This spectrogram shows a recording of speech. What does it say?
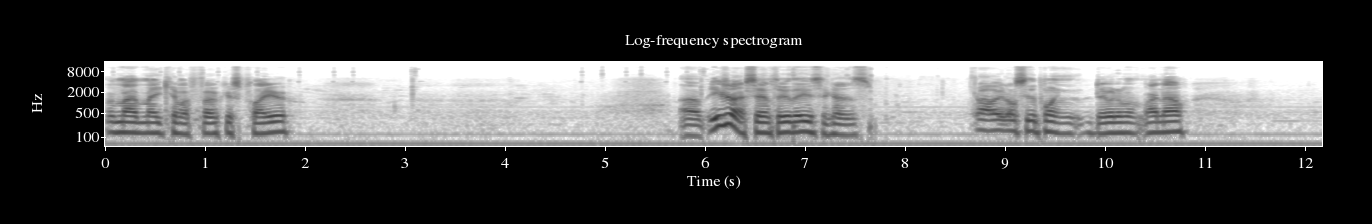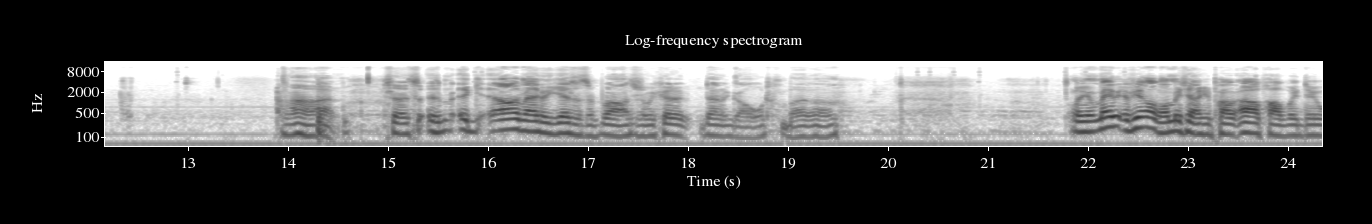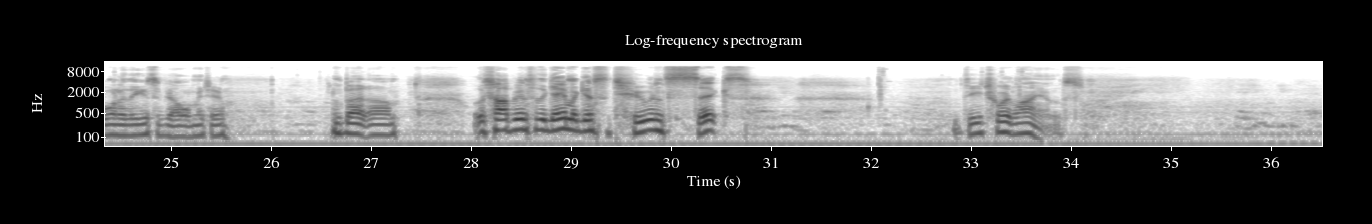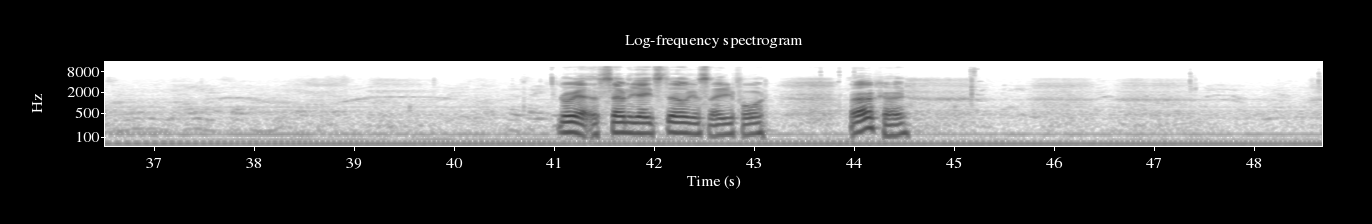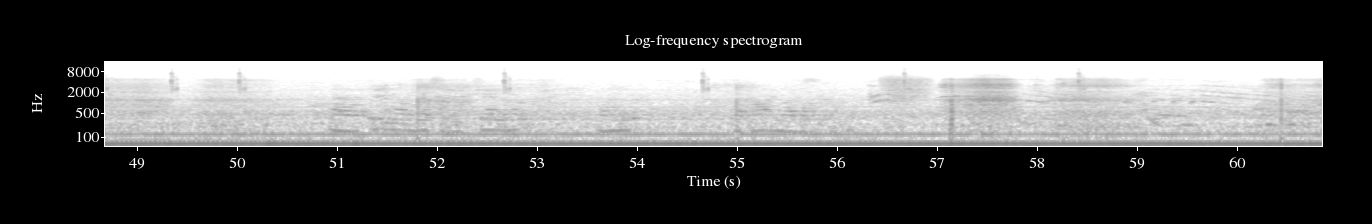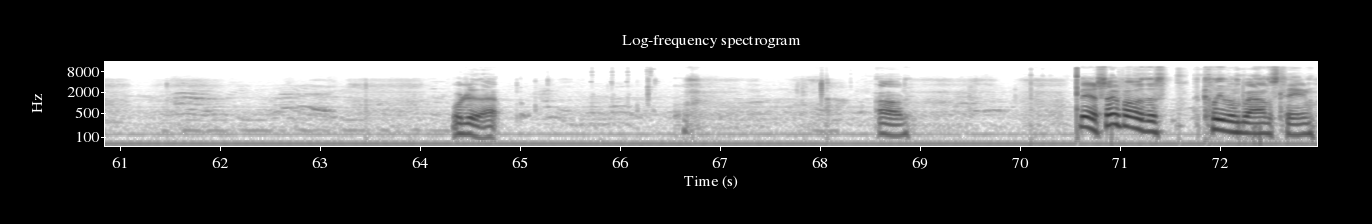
We might make him a focus player. Uh, usually I send through these because oh, we don't see the point in doing them right now. So it's, it's, it automatically gives us a bronze, so we could have done a gold, but um, maybe if y'all want me to, I could probably I'll probably do one of these if y'all want me to. But um, Let's hop into the game against the two and six Detroit Lions. Oh yeah, 78 still against 84. Okay. We'll do that. Um, yeah, so far with this Cleveland Browns team,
